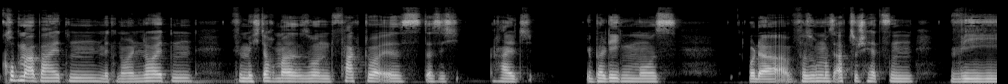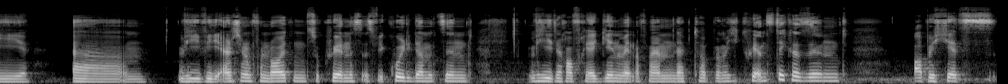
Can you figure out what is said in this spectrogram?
Gruppenarbeiten mit neuen Leuten für mich doch immer so ein Faktor ist, dass ich halt überlegen muss oder versuchen muss abzuschätzen, wie, ähm, wie, wie die Einstellung von Leuten zu Queerness ist, wie cool die damit sind, wie die darauf reagieren, wenn auf meinem Laptop irgendwelche queeren Sticker sind, ob ich jetzt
